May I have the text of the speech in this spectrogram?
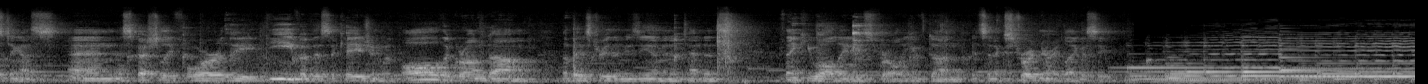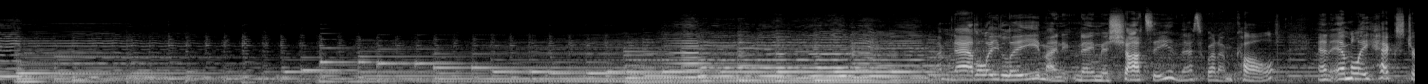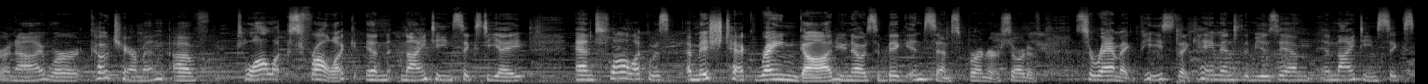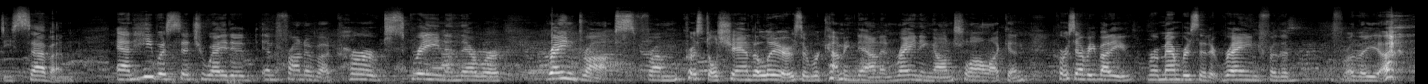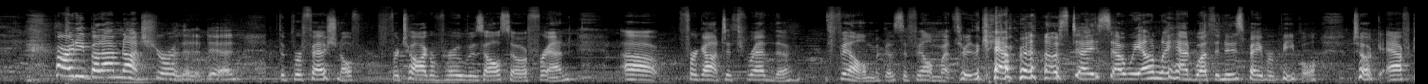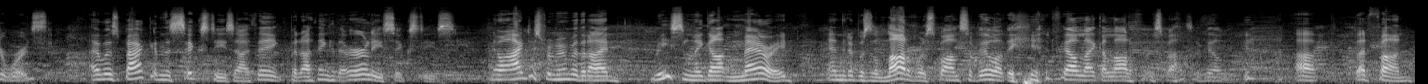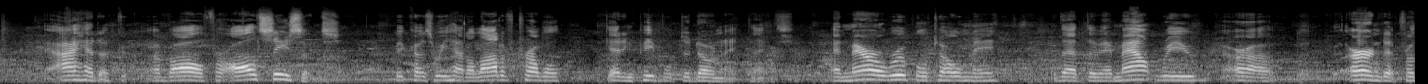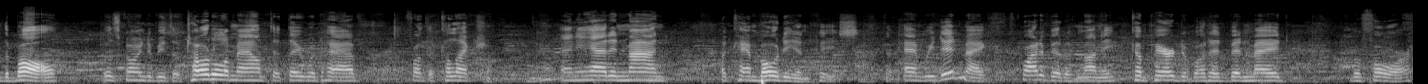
hosting us, and especially for the eve of this occasion with all the grand dame of the history of the museum in attendance. Thank you all, ladies, for all you've done. It's an extraordinary legacy. I'm Natalie Lee. My nickname is Shotzi, and that's what I'm called. And Emily Hexter and I were co-chairmen of Tlaloc's Frolic in 1968. And Tlaloc was a Mixtec rain god. You know, it's a big incense burner sort of ceramic piece that came into the museum in 1967. And he was situated in front of a curved screen, and there were raindrops from crystal chandeliers that were coming down and raining on Tlaloc. And of course, everybody remembers that it rained for the for the uh, party, but I'm not sure that it did. The professional photographer, who was also a friend, uh, forgot to thread the film because the film went through the camera in those days. So we only had what the newspaper people took afterwards. I was back in the 60s, I think, but I think the early 60s. No, I just remember that I'd recently gotten married and that it was a lot of responsibility. it felt like a lot of responsibility, uh, but fun. I had a, a ball for all seasons because we had a lot of trouble getting people to donate things. And Merrill Rueppel told me that the amount we uh, earned for the ball was going to be the total amount that they would have for the collection. And he had in mind a Cambodian piece. And we did make quite a bit of money compared to what had been made before.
